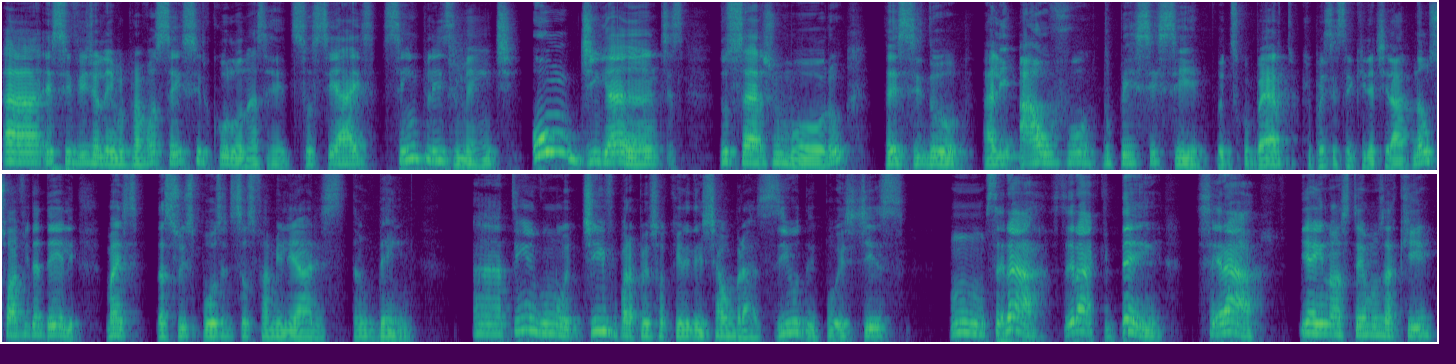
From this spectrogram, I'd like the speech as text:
Ah, esse vídeo eu lembro para vocês, circulou nas redes sociais simplesmente um dia antes do Sérgio Moro ter sido ali alvo do PCC. Foi descoberto que o PCC queria tirar não só a vida dele, mas da sua esposa e de seus familiares também. Ah, tem algum motivo para a pessoa querer deixar o Brasil depois disso? Hum, será? Será que tem? Será? E aí nós temos aqui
